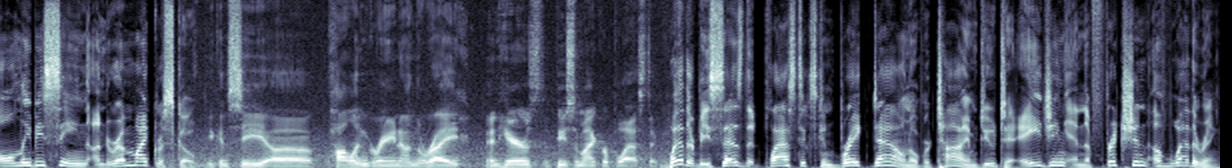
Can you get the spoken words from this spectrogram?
only be seen under a microscope. You can see a pollen grain on the right, and here's a piece of microplastic. Wetherbee says that plastics can break down over time due to aging and the friction of weathering.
